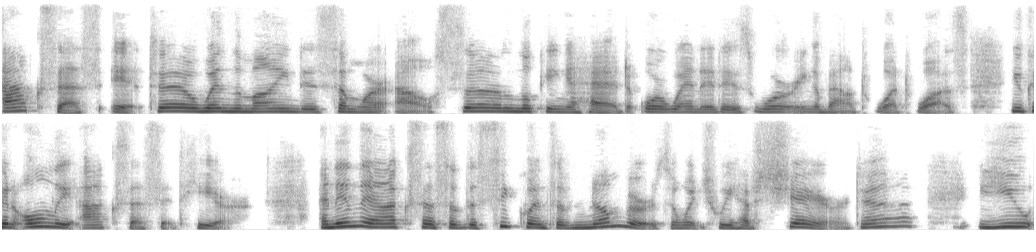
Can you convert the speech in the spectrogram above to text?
access it uh, when the mind is somewhere else, uh, looking ahead, or when it is worrying about what was. You can only access it here. And in the access of the sequence of numbers in which we have shared, you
